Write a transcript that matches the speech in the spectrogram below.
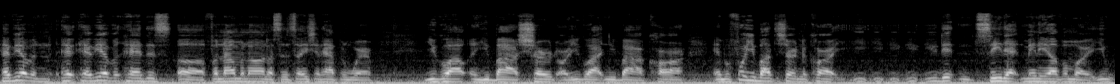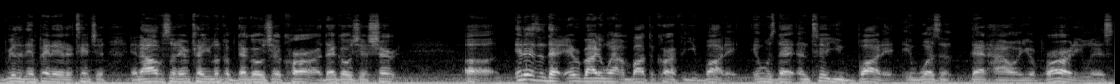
Have you ever have you ever had this uh, phenomenon or sensation happen where you go out and you buy a shirt or you go out and you buy a car. And before you bought the shirt in the car you, you, you, didn't see that many of them or you really didn't pay that attention. And all of a sudden every time you look up there goes your car or there goes your shirt uh, it isn't that everybody went out and bought the car after you bought it. It was that until you bought it it wasn't that high on your priority list.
